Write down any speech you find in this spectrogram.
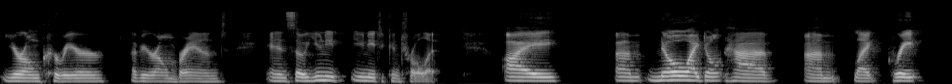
your own career of your own brand and so you need you need to control it i um no i don't have um like great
